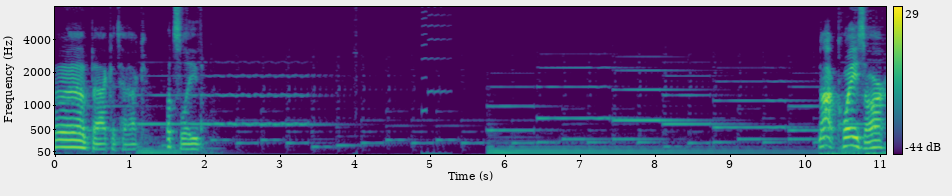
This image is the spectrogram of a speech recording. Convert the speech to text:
Uh, back attack. Let's leave. Not Quasar.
